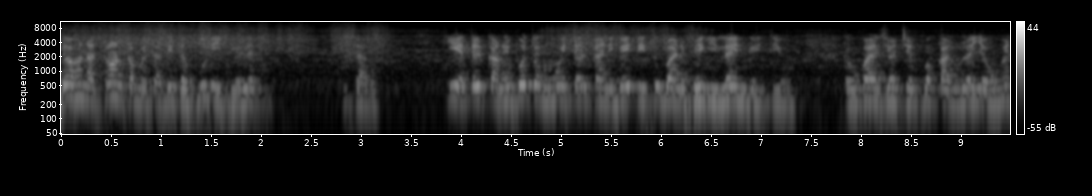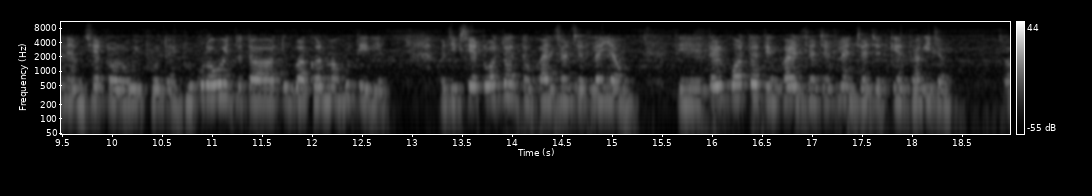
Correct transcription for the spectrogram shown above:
દહના ત્રણ ટમેટા દીધા, ભૂલી ગયો એટલે બિચારો. એ તડકાનું ઊભો હતો ને, હું તડકાની ગઈ હતી, તુબાને ભેગી લઈને ગઈ હતી હું. તો હું કાલે ઝટ ઝટ બકાલું લઈ આવું હે ને એમ સેટો ઊભો તો ઢુકડો હોય ને તો તુબા ઘરમાં હૂતી રહે પછી સેટો હતો ને તો હું કાલે ઝટ ઝટ લઈ આવું. તે તડકો હતો તે હું કાલે ઝટ ઝટ લઈને ઝટઝટ ઝટ ઘેર ભાગી જાઉં. તો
